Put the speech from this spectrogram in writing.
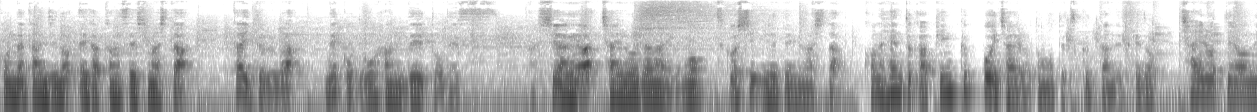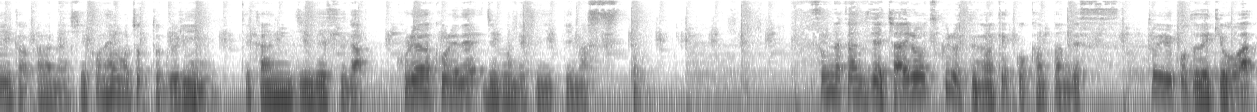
こんな感じの絵が完成しました。タイトルは猫同伴デートです。仕上げは茶色じゃないのも少し入れてみました。この辺とかピンクっぽい茶色と思って作ったんですけど茶色って呼んでいいかわからないしこの辺もちょっとグリーンって感じですがこれはこれで自分で気に入っています。そんな感じで茶色を作るっていうのは結構簡単です。ということで今日は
